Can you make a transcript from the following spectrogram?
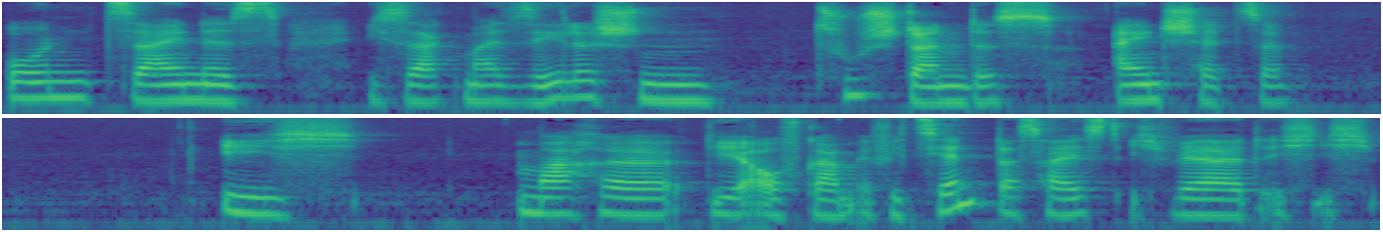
und seines, ich sag mal, seelischen Zustandes einschätze. Ich mache die Aufgaben effizient, das heißt, ich werde, ich, ich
